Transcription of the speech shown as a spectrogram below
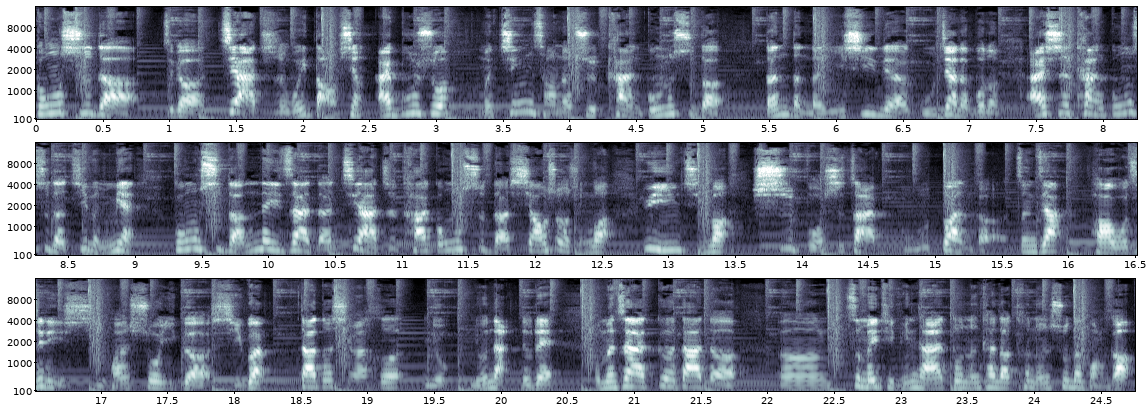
公司的这个价值为导向，而不是说我们经常的去看公司的。等等的一系列股价的波动，而是看公司的基本面、公司的内在的价值、它公司的销售情况、运营情况是否是在不断的增加。好，我这里喜欢说一个习惯，大家都喜欢喝牛牛奶，对不对？我们在各大的嗯自媒体平台都能看到特仑苏的广告，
